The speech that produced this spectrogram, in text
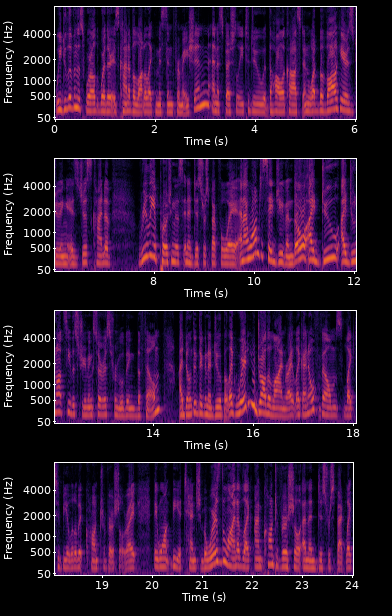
we do live in this world where there is kind of a lot of like misinformation, and especially to do with the Holocaust. And what Bawaal here is doing is just kind of really approaching this in a disrespectful way. And I want to say, Jeevan, though I do, I do not see the streaming service removing the film. I don't think they're going to do it. But like, where do you draw the line, right? Like, I know films like to be a little bit controversial, right? They want the attention, but where's the line of like, I'm controversial and then disrespect? Like,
